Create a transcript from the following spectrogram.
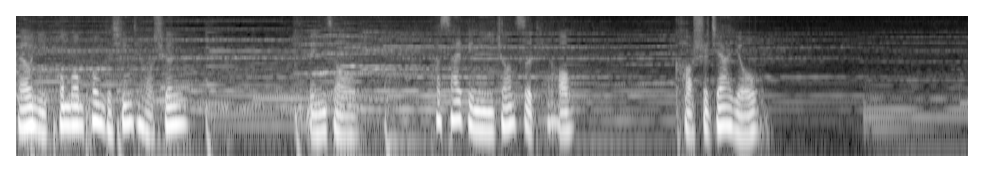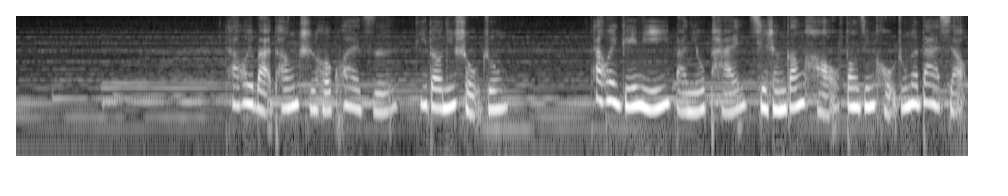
还有你砰砰砰的心跳声。临走，他塞给你一张字条：“考试加油。”他会把汤匙和筷子递到你手中，他会给你把牛排切成刚好放进口中的大小，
